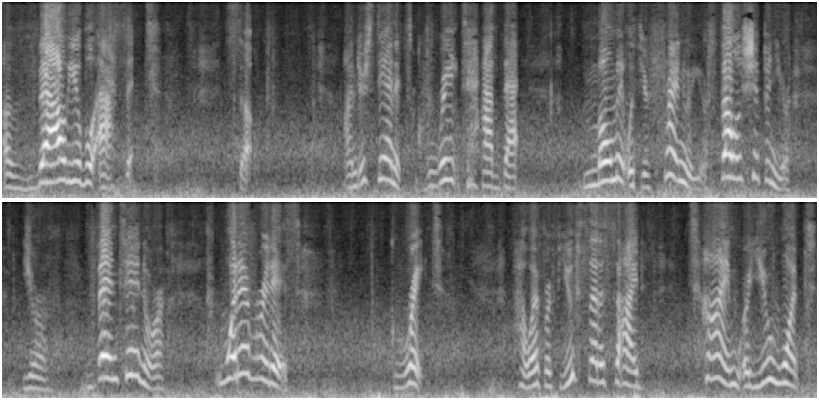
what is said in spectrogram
a valuable asset. So understand it's great to have that moment with your friend where you're fellowshipping, you're, you're venting or whatever it is. Great. However, if you've set aside time where you want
